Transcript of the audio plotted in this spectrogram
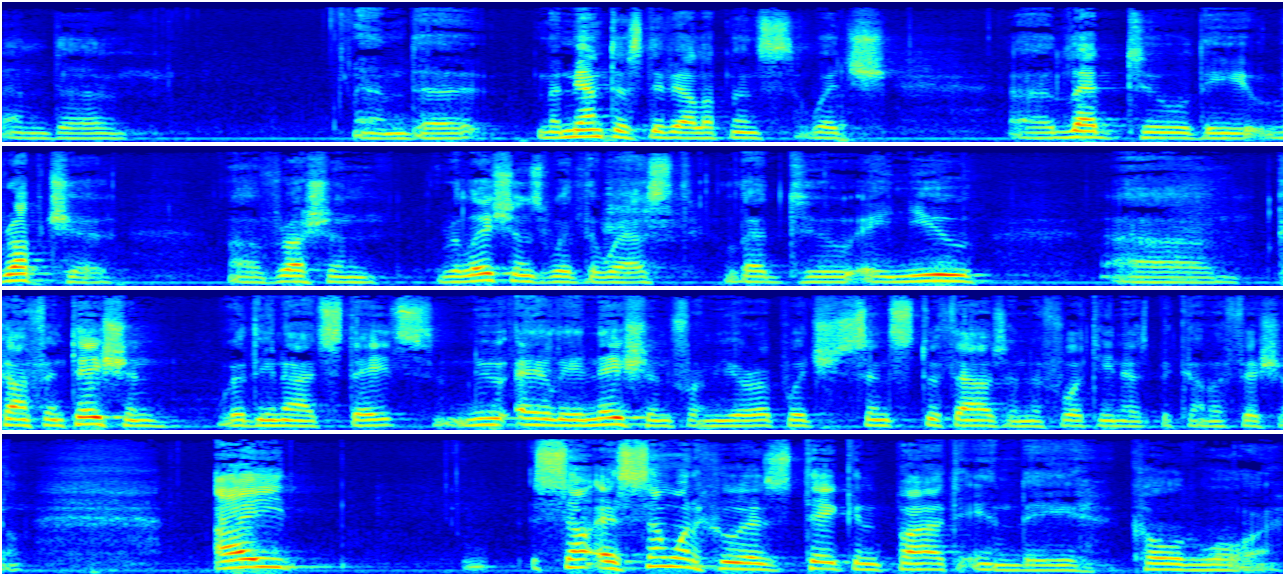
and, uh, and uh, momentous developments which led to the rupture of Russian relations with the West, led to a new confrontation with the United States, new alienation from Europe, which since 2014 has become official. I, so, as someone who has taken part in the Cold War,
